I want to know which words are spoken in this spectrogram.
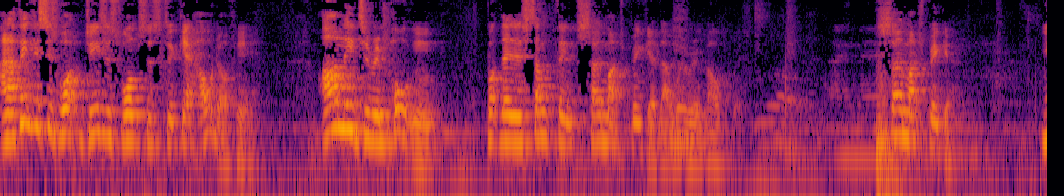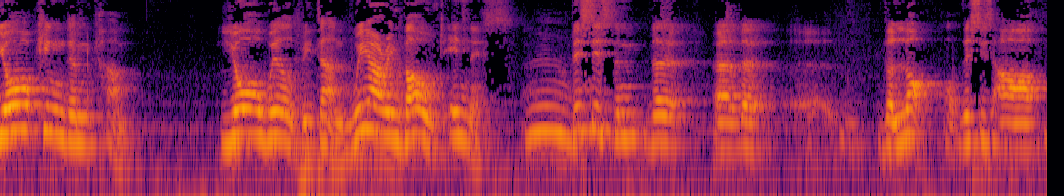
And I think this is what Jesus wants us to get hold of here. Our needs are important, but there is something so much bigger that we're involved with. So much bigger. Your kingdom come. Your will be done. We are involved in this. This is the, the, uh, the, uh, the lot. This is our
